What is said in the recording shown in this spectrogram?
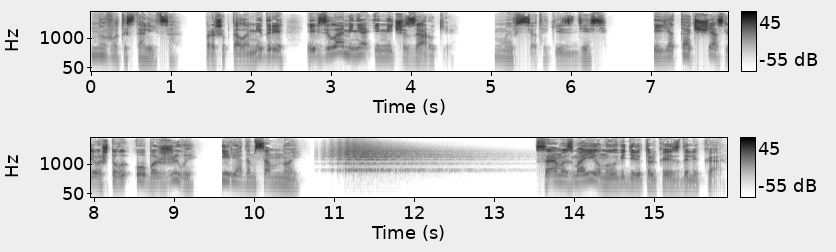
«Ну вот и столица», — прошептала Мидри и взяла меня и Мичи за руки. «Мы все-таки здесь» и я так счастлива, что вы оба живы и рядом со мной. Сам Измаил мы увидели только издалека.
